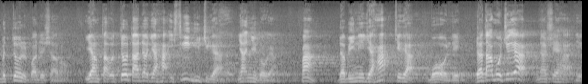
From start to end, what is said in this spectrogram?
Betul pada syarat. Yang tak betul tak ada jahat isteri pergi cerai. Nyanyi korang. Faham Dah bini jahat cerak boleh. Dah tak mau cerak nasihat dia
